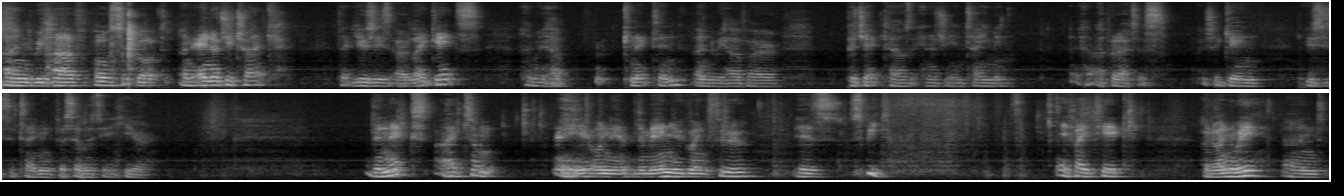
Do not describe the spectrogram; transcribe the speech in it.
And we have also got an energy track that uses our light gates and we have connecting and we have our projectiles energy and timing apparatus which again uses the timing facility here. The next item uh, on the, the menu going through is speed. If I take a runway and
